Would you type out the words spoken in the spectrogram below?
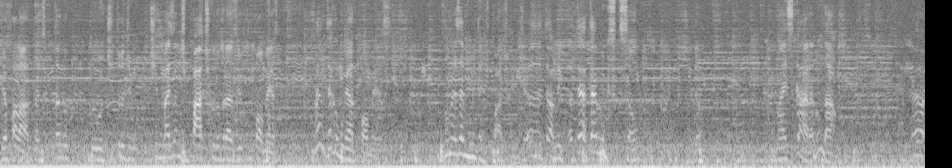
Eu ia falar, tá disputando o título de time mais antipático do Brasil com o Palmeiras. Mas não tem como ganhar do Palmeiras. O Palmeiras é muito antipático, gente. Eu tenho amigos, até, até amigos que são. Entendeu? Mas, cara, não dá. É,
